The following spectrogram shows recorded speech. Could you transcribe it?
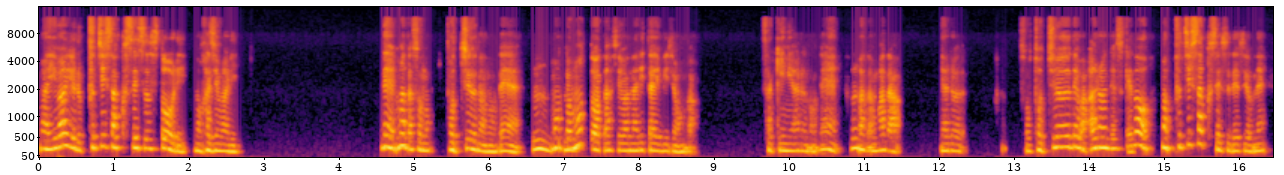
まあ、いわゆるプチサクセスストーリーの始まり。で、まだその途中なので、うん。もっともっと私はなりたいビジョンが先にあるので、うんまだまだやる、そう、途中ではあるんですけど、まあ、プチサクセスですよね。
